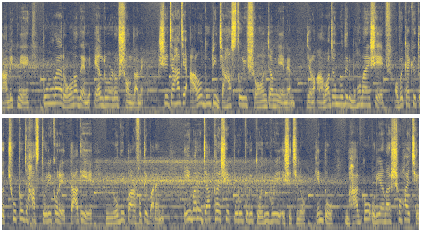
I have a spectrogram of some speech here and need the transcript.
নাবিক নিয়ে পুনরায় রওনা দেন এলডোরাডোর সন্ধানে। সে জাহাজে আরও দুইটি জাহাজ তৈরির সরঞ্জাম নিয়ে নেন, যেন আমাজন নদীর মোহনায় এসে অপেক্ষাকৃত ছোট জাহাজ তৈরি করে তা দিয়ে নদী পার হতে পারেন। এইবারের যাত্রায় সে পুরোপুরি তৈরি হয়ে এসেছিল, কিন্তু ভাগ্য ওরিয়ানার সহায় ছিল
